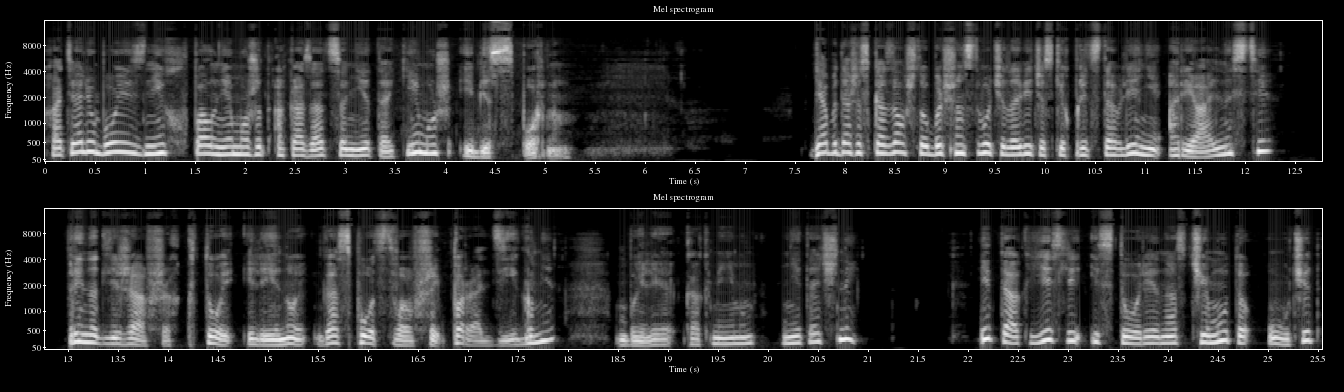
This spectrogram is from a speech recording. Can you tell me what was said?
хотя любой из них вполне может оказаться не таким уж и бесспорным. Я бы даже сказал, что большинство человеческих представлений о реальности, принадлежавших к той или иной господствовавшей парадигме, были как минимум неточны. Итак, если история нас чему-то учит,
